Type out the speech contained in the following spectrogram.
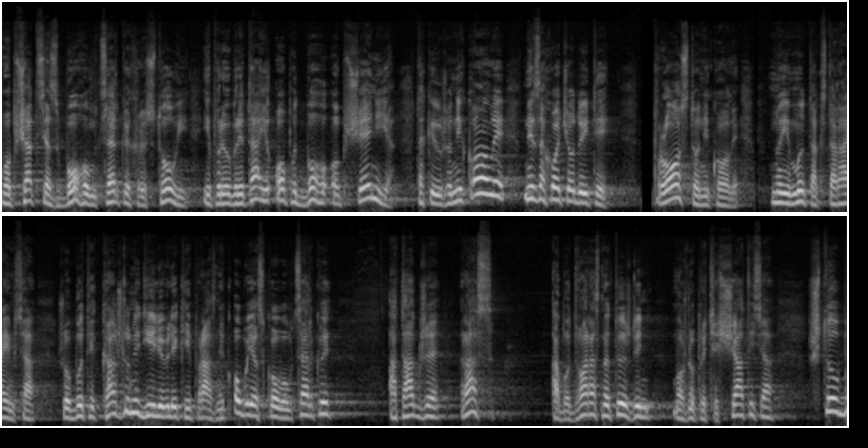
общатися з Богом в церкві і приобретає опит Богообщення, такий вже ніколи не захоче одійти. Просто ніколи. Ну і ми так стараємося, щоб бути кожну неділю великий праздник обов'язково в церкві, а також раз або два рази на тиждень можна причащатися, щоб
